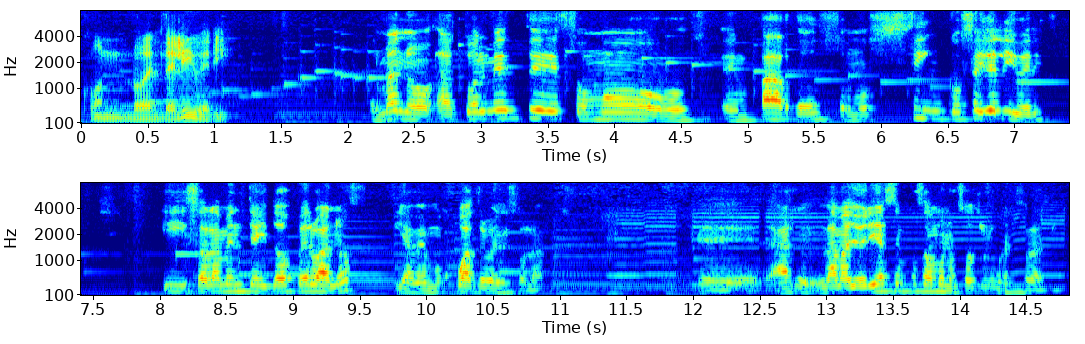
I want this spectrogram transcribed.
con lo del delivery? Hermano, actualmente somos en Pardos, somos 5 o 6 deliveries y solamente hay dos peruanos y habemos cuatro venezolanos. Eh, la mayoría siempre somos nosotros los venezolanos.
